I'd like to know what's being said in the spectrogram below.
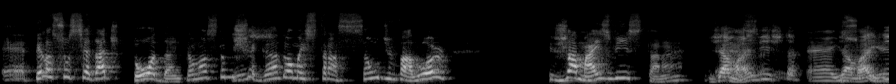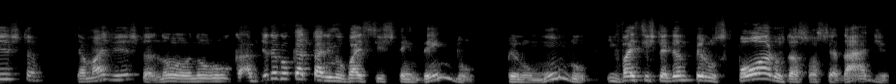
é, pela sociedade toda. Então, nós estamos Isso. chegando a uma extração de valor jamais vista, né? Jamais Essa, vista. É jamais aí. vista. Jamais vista. No, no, à medida que o capitalismo vai se estendendo, pelo mundo e vai se estendendo pelos poros da sociedade,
